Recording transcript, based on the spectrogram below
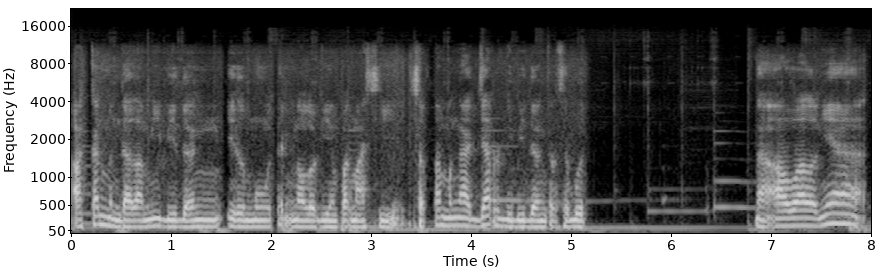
akan mendalami bidang ilmu teknologi informasi serta mengajar di bidang tersebut. Nah, awalnya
